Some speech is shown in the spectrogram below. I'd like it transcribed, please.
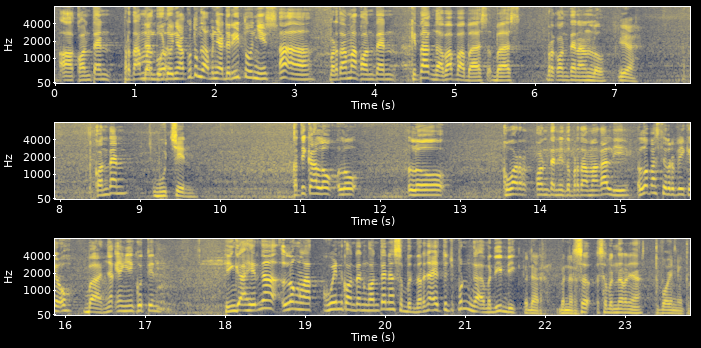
Ah, konten pertama Dan gua- bodohnya aku tuh nggak menyadari itu, Nyis. Ah, ah. pertama konten kita nggak apa-apa bahas bahas perkontenan lo. Iya. konten bucin. Ketika lo lo lo keluar konten itu pertama kali, lo pasti berpikir, oh banyak yang ngikutin. Hingga akhirnya lo ngelakuin konten-konten yang sebenarnya itu pun nggak mendidik. Benar, benar. Se- sebenarnya. itu poinnya tuh.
